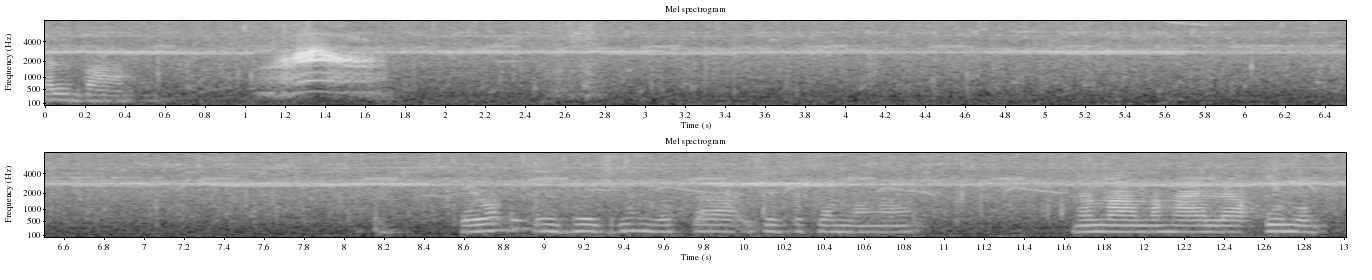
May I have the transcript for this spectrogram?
salbaho. Ewan ko kung head yun, basta isa sa sa mga namamahala kuno.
